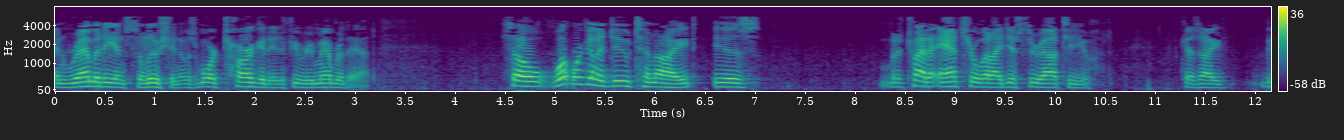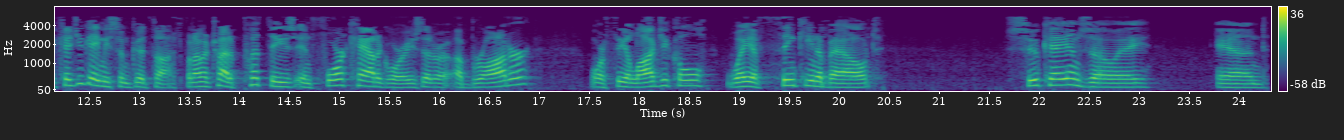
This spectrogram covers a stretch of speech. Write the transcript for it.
and remedy and solution. It was more targeted, if you remember that. So, what we're going to do tonight is I'm going to try to answer what I just threw out to you because I because you gave me some good thoughts, but I'm going to try to put these in four categories that are a broader, more theological way of thinking about psuche and Zoe and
